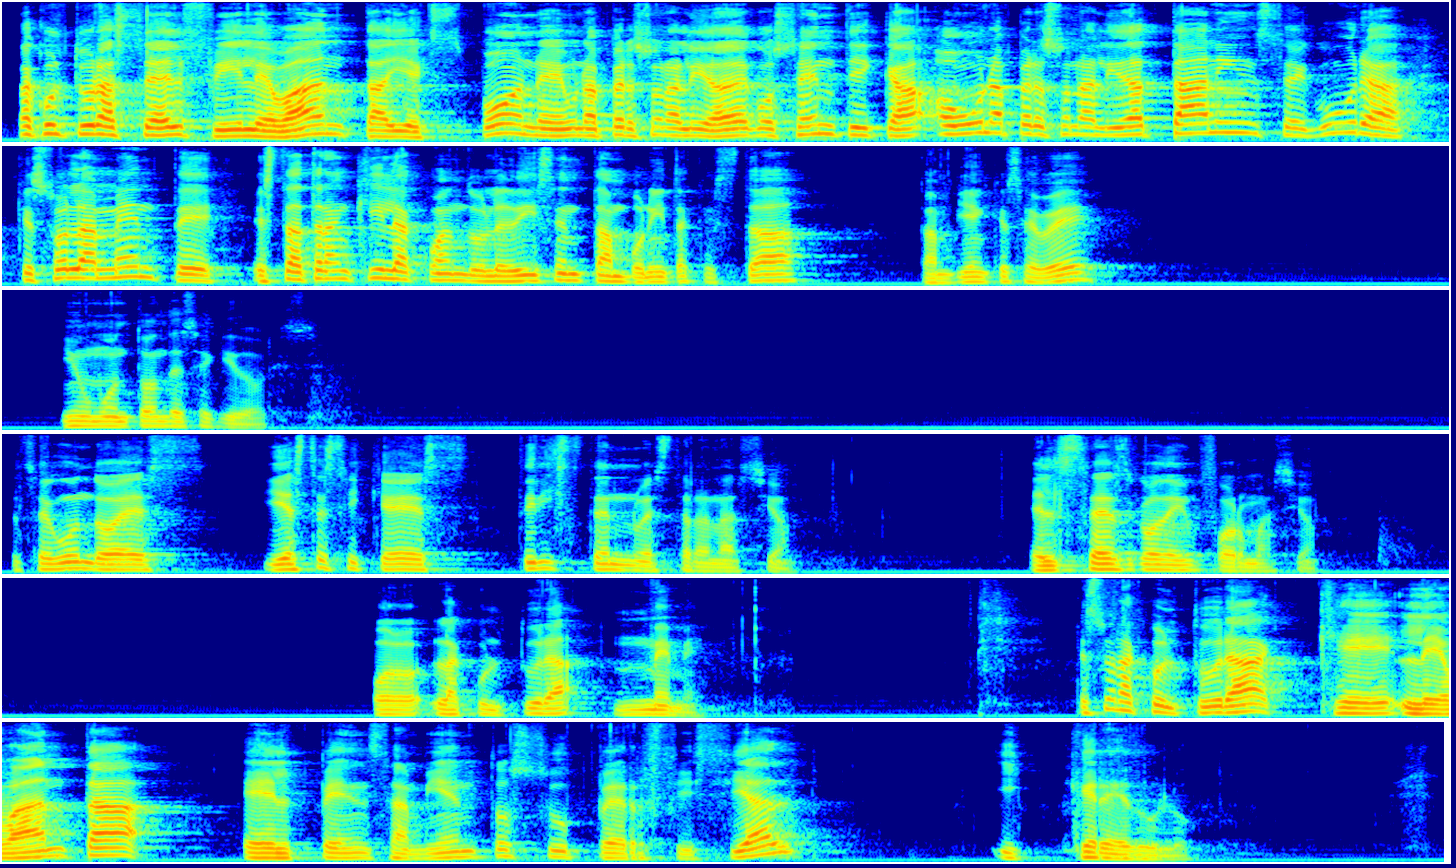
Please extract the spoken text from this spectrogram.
La cultura selfie levanta y expone una personalidad egocéntrica o una personalidad tan insegura que solamente está tranquila cuando le dicen tan bonita que está, tan bien que se ve y un montón de seguidores. El segundo es, y este sí que es triste en nuestra nación, el sesgo de información o la cultura meme. Es una cultura que levanta el pensamiento superficial y crédulo.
